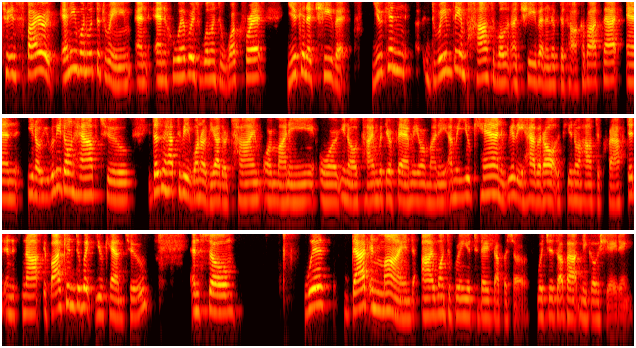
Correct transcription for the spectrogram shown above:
to inspire anyone with a dream and and whoever is willing to work for it you can achieve it. You can dream the impossible and achieve it and if to talk about that. And you know you really don't have to it doesn't have to be one or the other time or money or you know time with your family or money. I mean you can really have it all if you know how to craft it. And it's not if i can do it you can too. And so with that in mind, I want to bring you today's episode, which is about negotiating.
